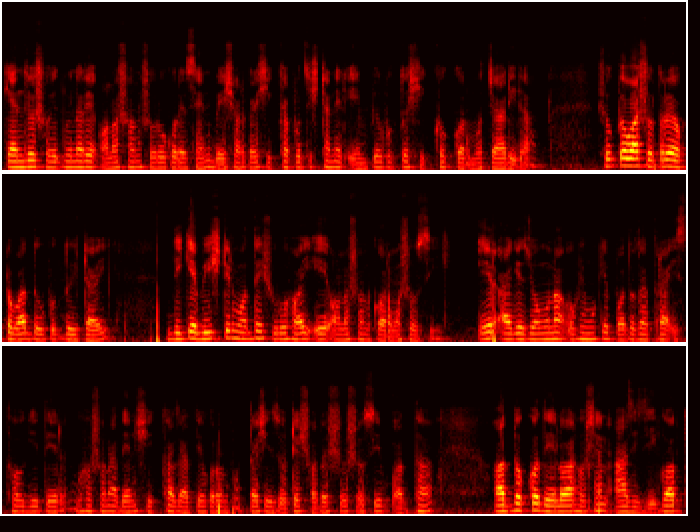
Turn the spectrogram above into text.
কেন্দ্রীয় শহীদ মিনারে অনশন শুরু করেছেন বেসরকারি শিক্ষা প্রতিষ্ঠানের এমপিওভুক্ত শিক্ষক কর্মচারীরা। শুক্রবার সতেরোই অক্টোবর দুপুর দুইটায় দিকে বৃষ্টির মধ্যে শুরু হয় এ অনশন কর্মসূচি। এর আগে যমুনা অভিমুখে পদযাত্রা স্থগিতের ঘোষণা দেন শিক্ষা জাতীয়করণ প্রত্যাশী জোটের সদস্য সচিব অধ্যা অধ্যক্ষ দেলোয়ার হোসেন আজিজি, গত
